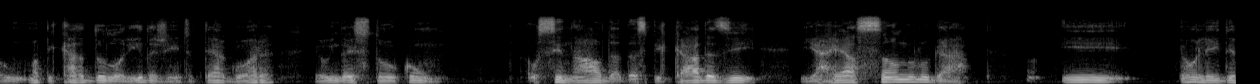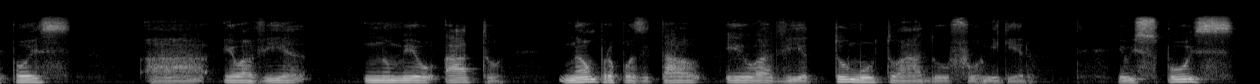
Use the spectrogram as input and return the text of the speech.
uma picada dolorida, gente. Até agora eu ainda estou com o sinal da, das picadas e, e a reação no lugar. E eu olhei depois, ah, eu havia, no meu ato não proposital, eu havia tumultuado o formigueiro. Eu expus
